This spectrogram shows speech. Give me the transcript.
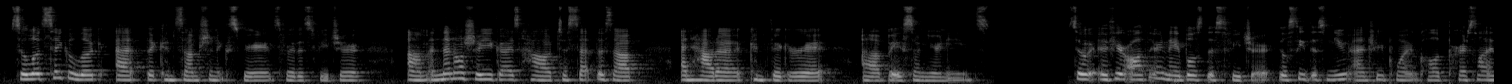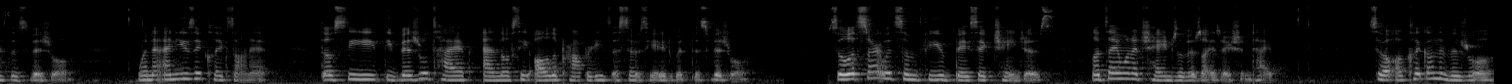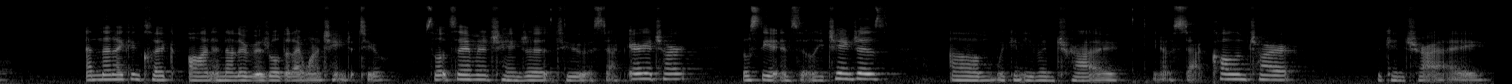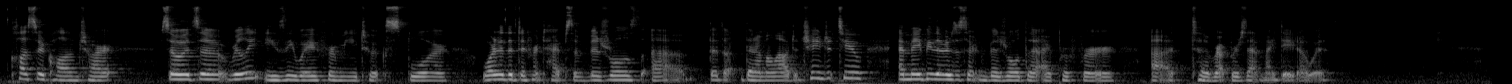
So let's take a look at the consumption experience for this feature, um, and then I'll show you guys how to set this up and how to configure it uh, based on your needs. So if your author enables this feature, you'll see this new entry point called Personalize This Visual. When an end user clicks on it, they'll see the visual type and they'll see all the properties associated with this visual. So let's start with some few basic changes. Let's say I want to change the visualization type. So I'll click on the visual and then I can click on another visual that I want to change it to. So let's say I'm going to change it to a stacked area chart. You'll see it instantly changes. Um, we can even try, you know, stacked column chart. We can try clustered column chart. So it's a really easy way for me to explore what are the different types of visuals uh, that, that I'm allowed to change it to, and maybe there's a certain visual that I prefer uh, to represent my data with.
